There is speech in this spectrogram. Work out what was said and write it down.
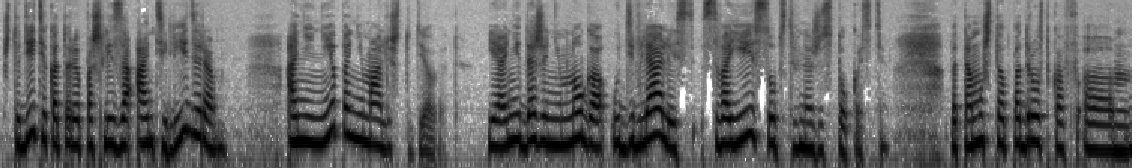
что дети, которые пошли за антилидером, они не понимали, что делают. И они даже немного удивлялись своей собственной жестокости. Потому что подростков э,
